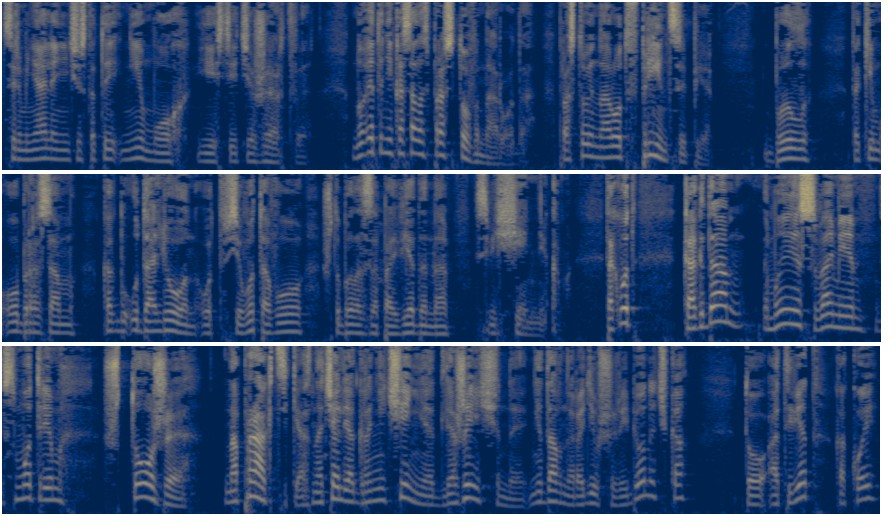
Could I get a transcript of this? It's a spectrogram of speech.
церемониальной нечистоты не мог есть эти жертвы. Но это не касалось простого народа. Простой народ, в принципе, был таким образом как бы удален от всего того, что было заповедано священникам. Так вот, когда мы с вами смотрим, что же на практике означали ограничения для женщины, недавно родившей ребеночка, то ответ какой?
